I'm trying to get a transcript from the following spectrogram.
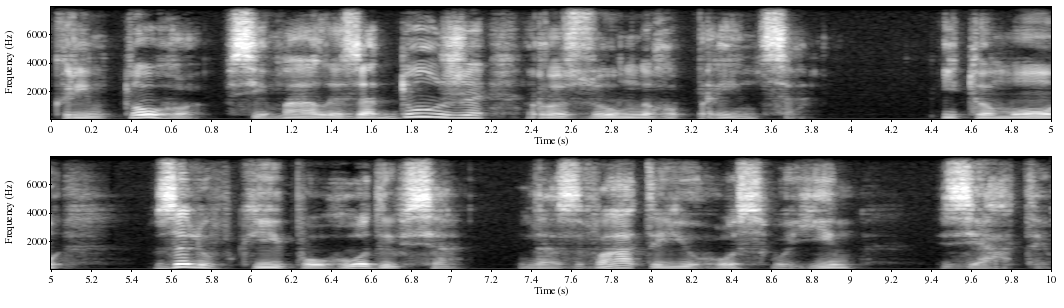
крім того, всі мали за дуже розумного принца, і тому залюбки погодився назвати його своїм зятем.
